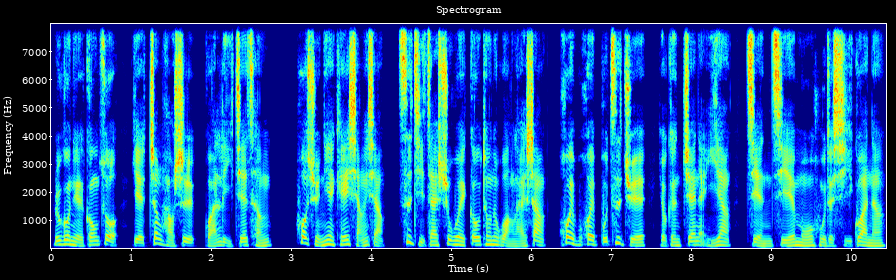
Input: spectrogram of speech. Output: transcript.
如果你的工作也正好是管理阶层，或许你也可以想一想，自己在数位沟通的往来上，会不会不自觉有跟 Janet 一样简洁模糊的习惯呢？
